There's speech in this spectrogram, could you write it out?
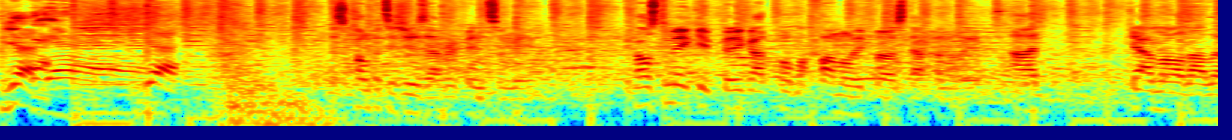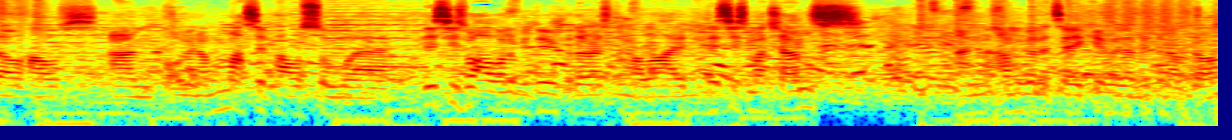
Yeah. Yeah. Yeah. This competition is everything to me. If I was to make it big, I'd put my family first, definitely. I'd get them out of that little house and put them in a massive house somewhere. This is what I want to be doing for the rest of my life. This is my chance, and I'm going to take it with everything I've got.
